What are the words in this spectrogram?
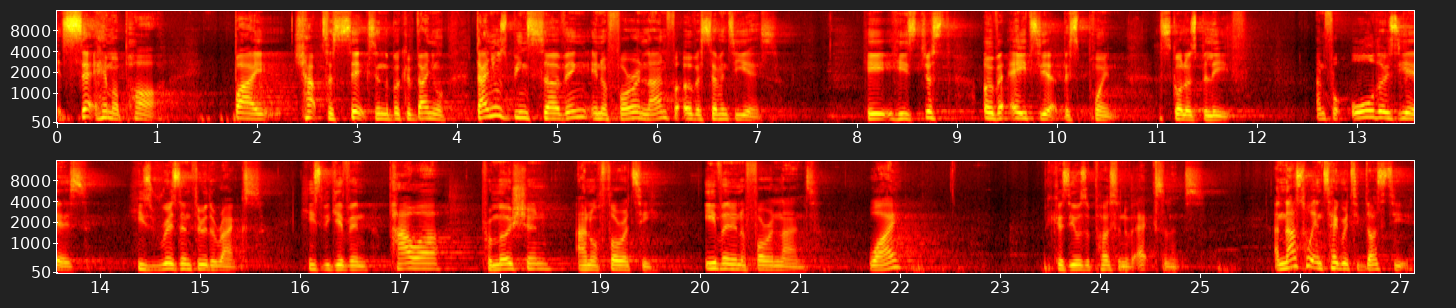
It set him apart. By chapter 6 in the book of Daniel, Daniel's been serving in a foreign land for over 70 years. He, he's just over 80 at this point, scholars believe. And for all those years, he's risen through the ranks. He's been given power, promotion, and authority, even in a foreign land. Why? Because he was a person of excellence. And that's what integrity does to you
